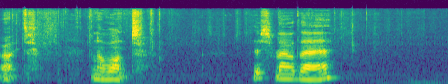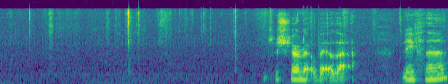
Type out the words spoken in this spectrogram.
Right, and I want this flower there. Just show a little bit of that leaf there.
